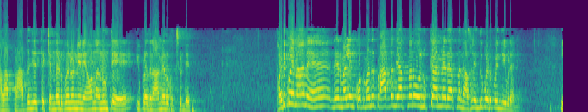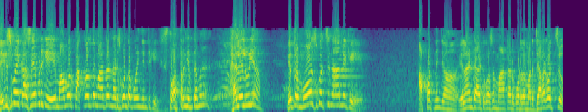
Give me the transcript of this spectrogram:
అలా ప్రార్థన చేస్తే కింద నేను ఏమన్నా అనుంటే ఇప్పుడు అది నా మీదకి వచ్చి ఉండేది పడిపోయిన ఆమె నేను మళ్ళీ ఇంకొంతమంది ప్రార్థన చేస్తున్నాను ఓ లుక్ ఆమె మీద వేస్తున్నాను. అసలు ఎందుకు పడిపోయింది ఈవిడని? లెగిసిపోయి కాసేపటికి మామూలు పక్కలతో మాట్లాడి నడుచుకుంటా పోయింది ఇంటికి. స్తోత్రం చెప్తామా? హలే ఇద్దరు మోసుకొచ్చిన ఆమెకి అప్పటి నుంచి ఇలాంటి వాటి కోసం మాట్లాడకూడదు అన్నమాట. జరగచ్చు.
